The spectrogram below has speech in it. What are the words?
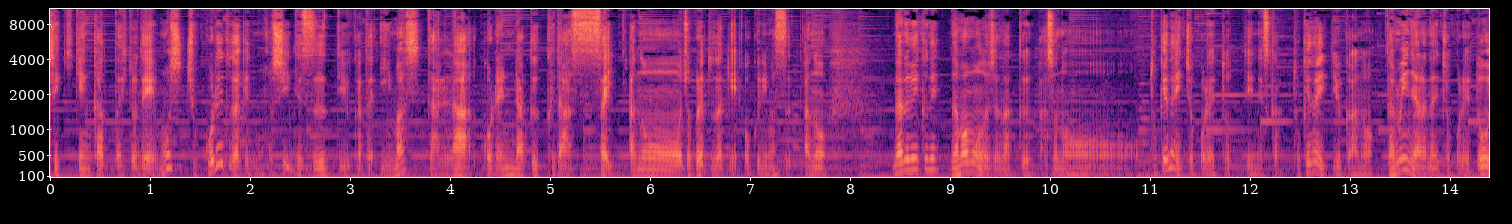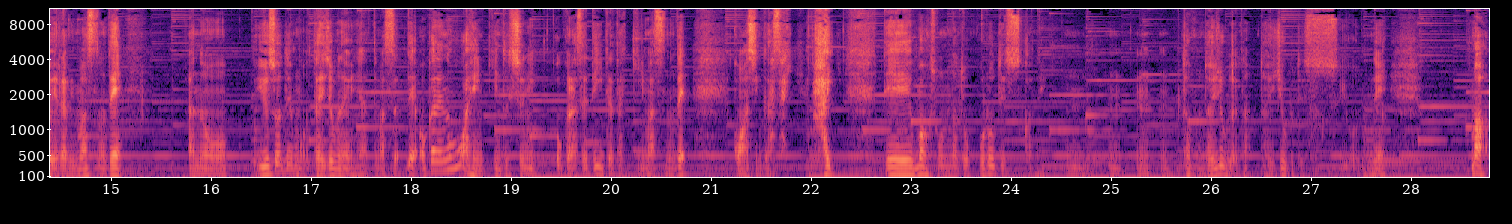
チェキ券買った人で、もしチョコレートだけでも欲しいですっていう方いましたら、ご連絡ください。あの、チョコレートだけ送ります。あの、なるべくね、生ものじゃなく、その、溶けないチョコレートっていうんですか、溶けないっていうか、あの、ダメにならないチョコレートを選びますので、あの、郵送でも大丈夫なようになってます。で、お金の方は返金と一緒に送らせていただきますので、ご安心ください。はい。で、まあそんなところですかね。うん、うん、うん、うん。多分大丈夫だな。大丈夫ですよね。まあ、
